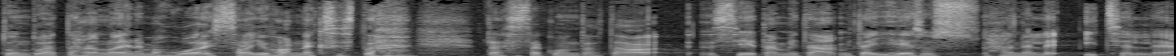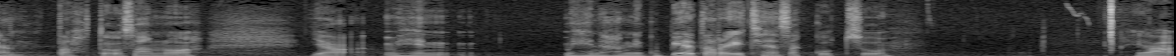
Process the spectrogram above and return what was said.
tuntuu, että hän on enemmän huolissaan Johanneksesta tässä kuin tota siitä, mitä, mitä Jeesus hänelle itselleen tahtoo sanoa ja mihin, mihin hän niin kuin Pietari itsensä kutsuu. Ja,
